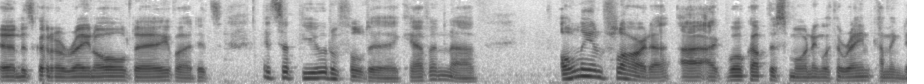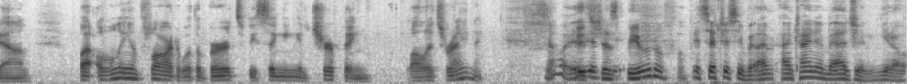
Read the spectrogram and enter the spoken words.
and it's going to rain all day. But it's it's a beautiful day, Kevin. Uh, only in Florida. Uh, I woke up this morning with the rain coming down, but only in Florida will the birds be singing and chirping while it's raining. No, it, it's just beautiful. It's interesting, but I'm I'm trying to imagine. You know,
